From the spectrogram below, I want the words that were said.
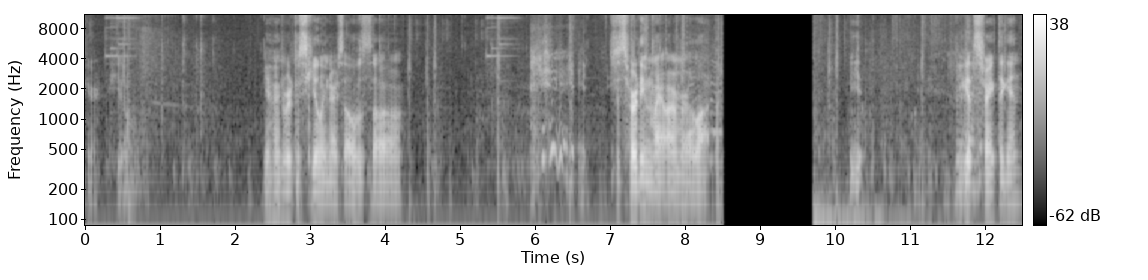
Here, heal. Yeah, and we're just healing ourselves, so it's just hurting my armor a lot. You, get strength again?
